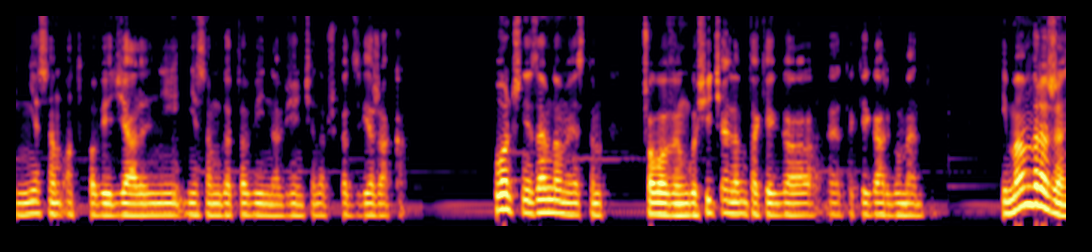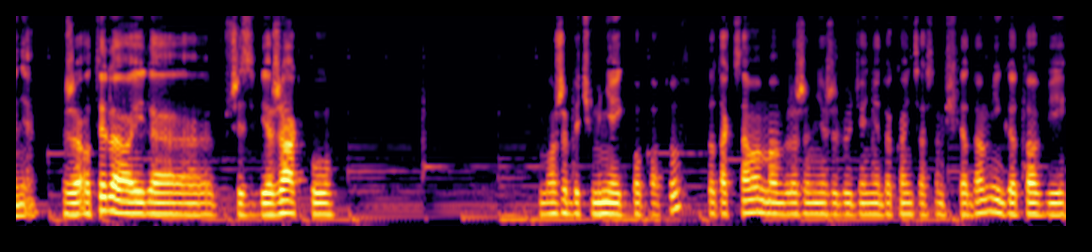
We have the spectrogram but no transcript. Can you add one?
i nie są odpowiedzialni, nie są gotowi na wzięcie na przykład zwierzaka. Łącznie ze mną jestem czołowym głosicielem takiego, e, takiego argumentu. I mam wrażenie, że o tyle, o ile przy zwierzaku może być mniej kłopotów, to tak samo mam wrażenie, że ludzie nie do końca są świadomi, gotowi,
